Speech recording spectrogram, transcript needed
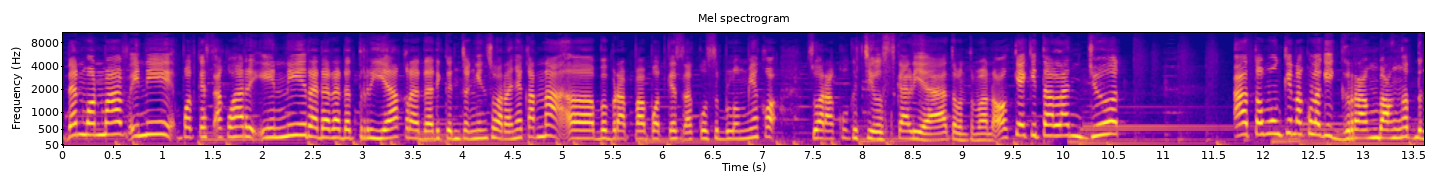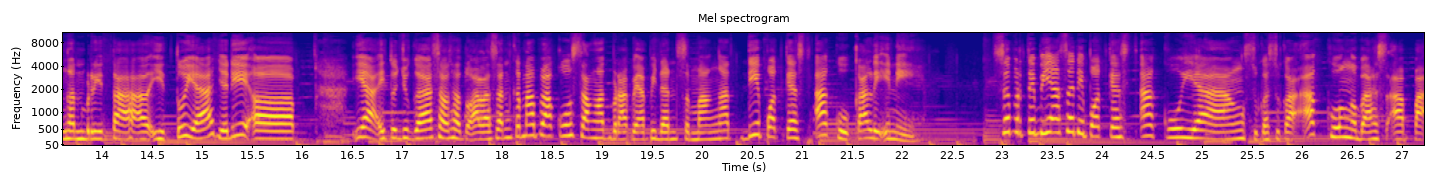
Dan mohon maaf ini podcast aku hari ini rada-rada teriak, rada dikencengin suaranya karena uh, beberapa podcast aku sebelumnya kok suaraku kecil sekali ya, teman-teman. Oke, kita lanjut. Atau mungkin aku lagi geram banget dengan berita itu ya. Jadi uh, ya itu juga salah satu alasan kenapa aku sangat berapi-api dan semangat di podcast aku kali ini. Seperti biasa di podcast aku yang suka-suka aku ngebahas apa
